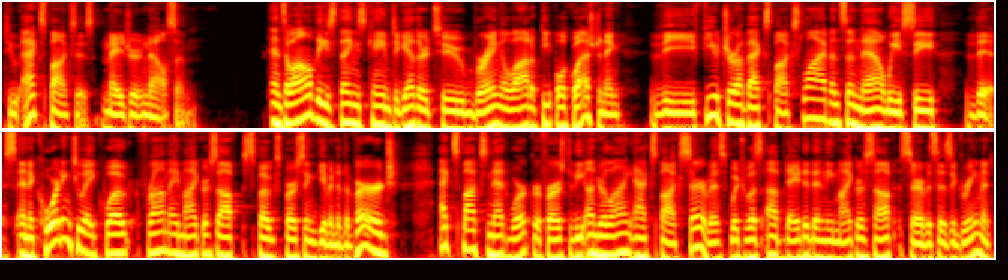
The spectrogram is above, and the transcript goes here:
to Xbox's Major Nelson. And so all these things came together to bring a lot of people questioning the future of Xbox Live. And so now we see this. And according to a quote from a Microsoft spokesperson given to The Verge, Xbox Network refers to the underlying Xbox service, which was updated in the Microsoft Services Agreement.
